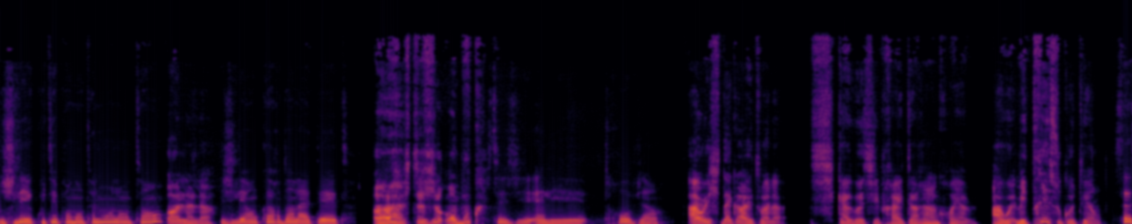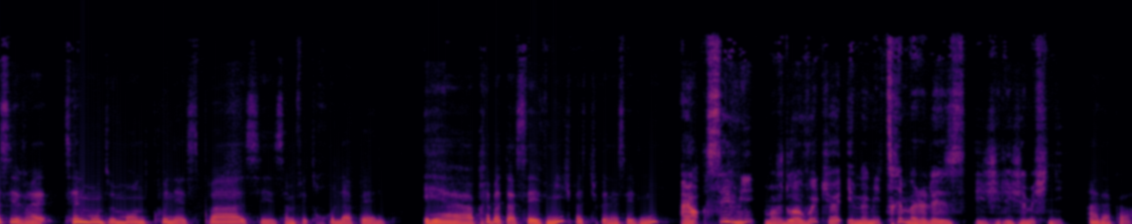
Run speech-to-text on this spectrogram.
Je l'ai écoutée pendant tellement longtemps. oh là là. Je l'ai encore dans la tête. Ah, je te jure, en boucle. Je te dis, elle est trop bien. Ah oui, je suis d'accord avec toi là. Chicago Typewriter est incroyable. Ah ouais, mais très sous-côté. Hein. Ça, c'est vrai. Tellement de monde connaissent pas, c'est ça me fait trop de la peine. Et euh, après, bah, t'as Save Me, je sais pas si tu connais Save Me. Alors, Save Me, moi je dois avouer qu'il m'a mis très mal à l'aise et je l'ai jamais fini. Ah d'accord.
